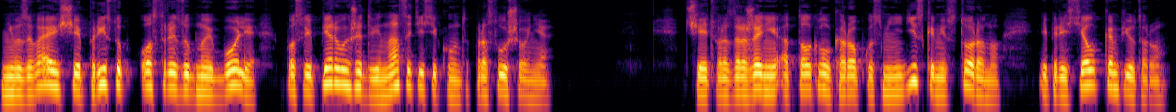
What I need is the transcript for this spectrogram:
не вызывающее приступ острой зубной боли после первых же 12 секунд прослушивания. Чейд в раздражении оттолкнул коробку с мини-дисками в сторону и пересел к компьютеру.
